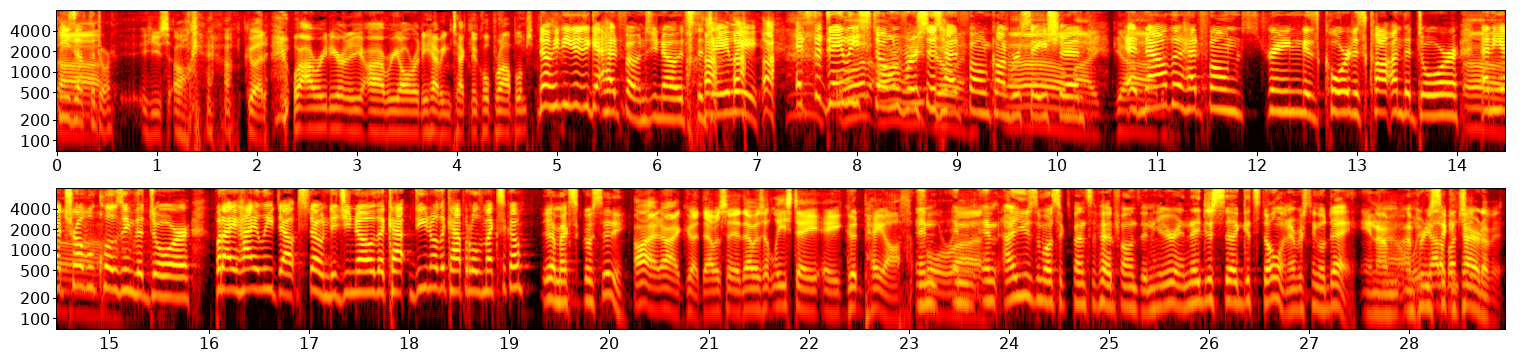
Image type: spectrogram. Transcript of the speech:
He's at the Uh, door. He's okay. Good. Well, are we already, are we already having technical problems? No, he needed to get headphones. You know, it's the daily, it's the daily What Stone versus doing? headphone conversation. Oh, my God. And now the headphone string is cord is caught on the door, and he had Uh. trouble closing the door. But I highly doubt Stone. Did you know the cap? Do you know the capital of Mexico? Yeah, Mexico City. All right, all right, good. That was a, that was at least a, a good payoff And, for. and, uh, and I use the most expensive headphones in here, and they just uh, get stolen every single day. And I'm, uh, I'm pretty sick and bunch tired of, it.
